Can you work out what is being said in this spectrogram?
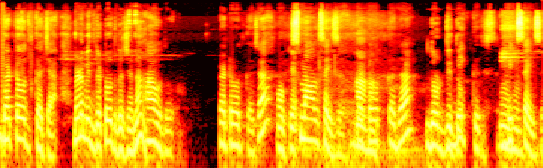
ಘಟೋದ್ಗಜ. ಮೇಡಮ್ ಇದು ಘಟೋದ್ಗಜನ? ಹೌದು. ಘಟೋದ್ಗಜ. ಸ್ಮಾಲ್ ಸೈಜ್ ಘಟೋದ್ಗಜ ದೊಡ್ಡದಿದ್ದು ಬಿಗ್ ಸೈಜ್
